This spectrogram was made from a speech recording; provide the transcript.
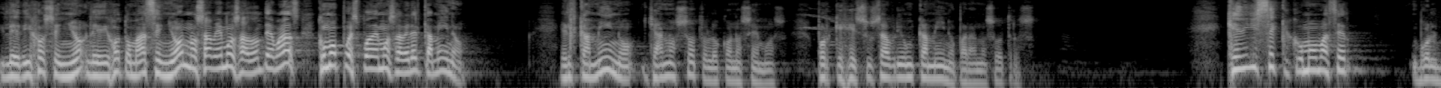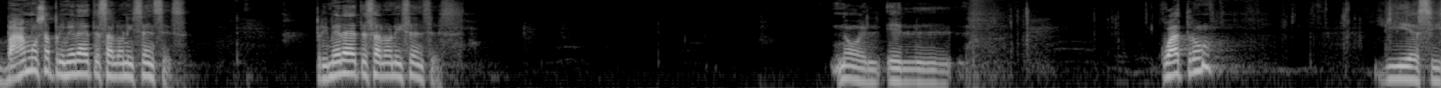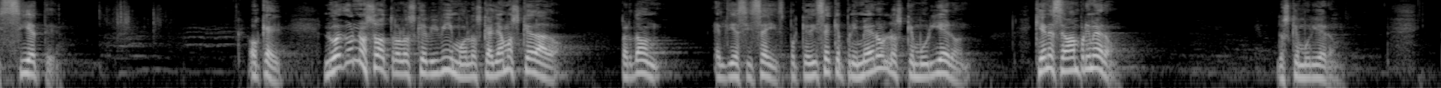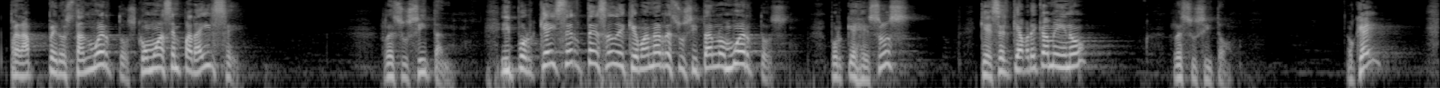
Y le dijo, Señor, le dijo Tomás, Señor, no sabemos a dónde vas. ¿Cómo pues podemos saber el camino? El camino ya nosotros lo conocemos, porque Jesús abrió un camino para nosotros. ¿Qué dice que cómo va a ser? Volvamos a Primera de Tesalonicenses. Primera de Tesalonicenses. No, el, el 4, 17. Ok, luego nosotros los que vivimos, los que hayamos quedado, perdón, el 16, porque dice que primero los que murieron. ¿Quiénes se van primero? Los que murieron. Pero están muertos. ¿Cómo hacen para irse? Resucitan. ¿Y por qué hay certeza de que van a resucitar los muertos? Porque Jesús, que es el que abre camino, resucitó. ¿Ok?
